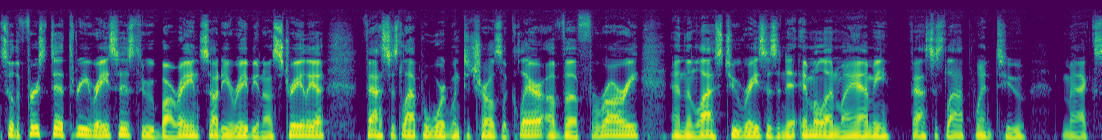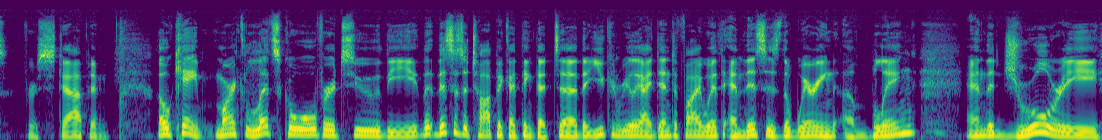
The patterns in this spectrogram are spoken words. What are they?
So the first uh, three races through Bahrain, Saudi Arabia, and Australia, fastest lap award went to Charles Leclerc of uh, Ferrari, and then the last two races in Imola and Miami, fastest lap went to Max Verstappen. Okay, Mark, let's go over to the. This is a topic I think that uh, that you can really identify with, and this is the wearing of bling and the jewelry.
